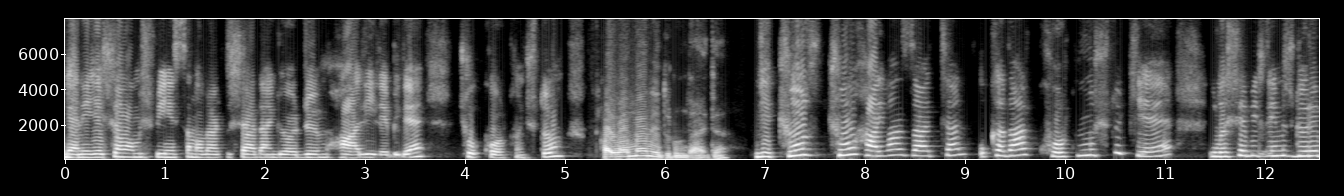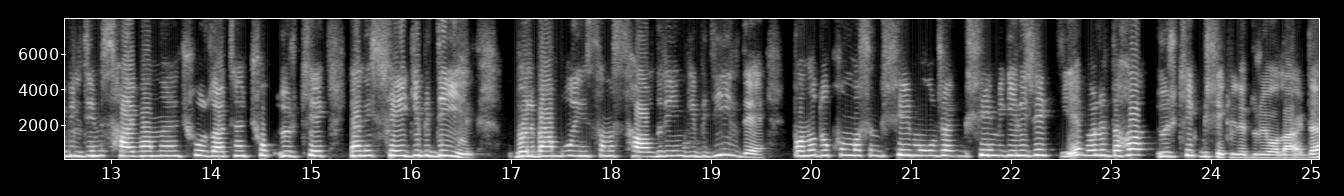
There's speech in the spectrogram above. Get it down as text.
Yani yaşamamış bir insan olarak dışarıdan gördüğüm haliyle bile çok korkunçtu. Hayvanlar ne durumdaydı? Ya çoğu, çoğu hayvan zaten o kadar korkmuştu ki ulaşabildiğimiz, görebildiğimiz hayvanların çoğu zaten çok ürkek. Yani şey gibi değil. Böyle ben bu insana saldırayım gibi değil de bana dokunmasın bir şey mi olacak, bir şey mi gelecek diye böyle daha ürkek bir şekilde duruyorlardı.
